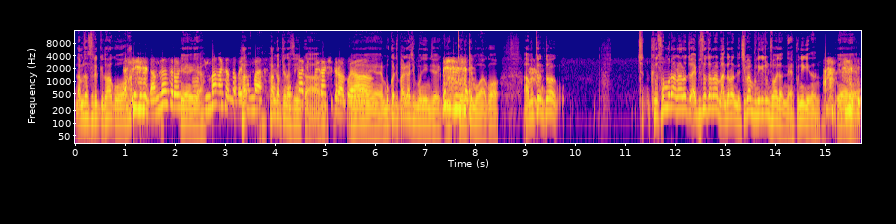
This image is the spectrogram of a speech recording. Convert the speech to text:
남사스럽기도 하고 하- 네, 남사스러우시고 예, 예. 민망하셨나 봐요. 한- 정말 한갑 지 났으니까. 목까지 빨가시더라고요. 아, 예, 목까지 빨가신 분이 이제 그, 그렇게 뭐하고 아무튼 또 그 선물 하나로 좀 에피소드 하나 만들었는데 집안 분위기 좀 좋아졌네 분위기는 예, 예.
